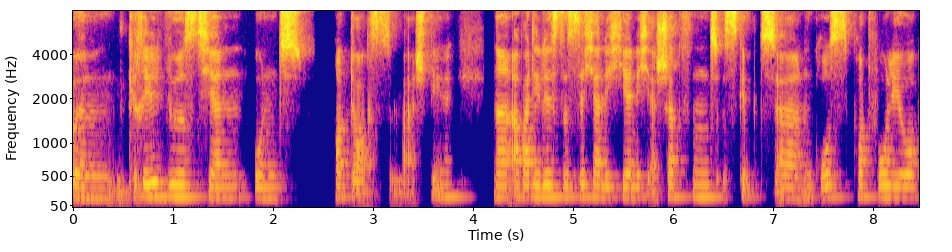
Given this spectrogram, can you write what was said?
Ähm, Grillwürstchen und Hot Dogs zum Beispiel. Ne, aber die Liste ist sicherlich hier nicht erschöpfend. Es gibt äh, ein großes Portfolio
